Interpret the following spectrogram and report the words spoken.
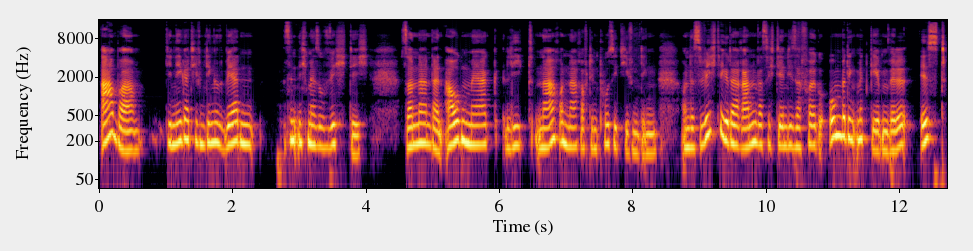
Aber die negativen Dinge werden, sind nicht mehr so wichtig sondern dein Augenmerk liegt nach und nach auf den positiven Dingen. Und das Wichtige daran, was ich dir in dieser Folge unbedingt mitgeben will, ist,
